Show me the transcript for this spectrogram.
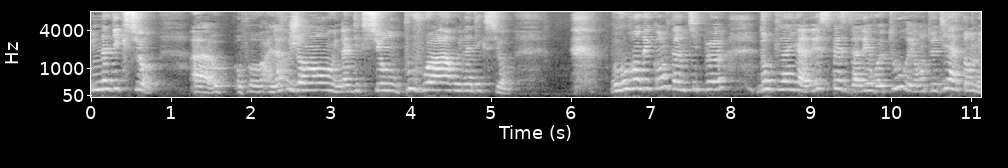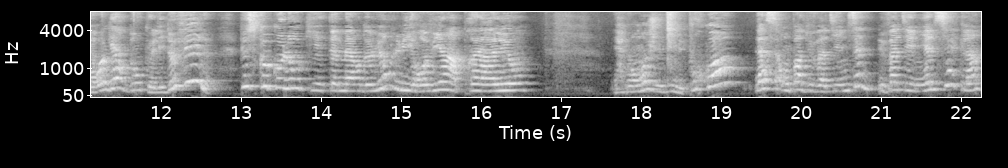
une addiction euh, à l'argent, une addiction au pouvoir, une addiction. Vous vous rendez compte un petit peu? Donc là, il y a l'espèce d'aller-retour et on te dit, attends, mais regarde donc les deux villes. Puisque Colo, qui était maire de Lyon, lui, revient après à Lyon. Et alors moi, je dis, mais pourquoi? Là, on parle du 21e, siècle, hein,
